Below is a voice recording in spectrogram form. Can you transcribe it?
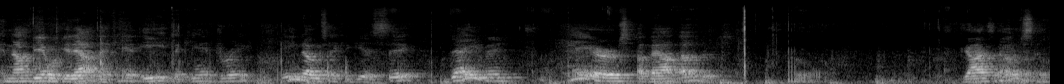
and not be able to get out. They can't eat, they can't drink. He knows they could get sick. David cares about others. Guys, notice it.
